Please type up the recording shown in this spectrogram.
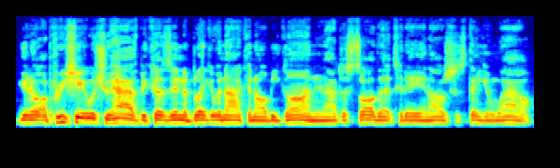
you know, appreciate what you have because in the blink of an eye, it can all be gone. And I just saw that today, and I was just thinking, wow,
